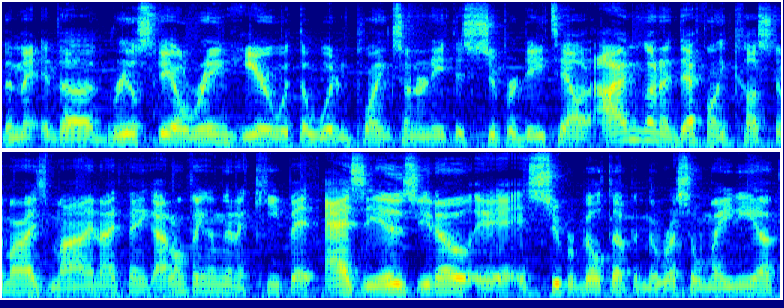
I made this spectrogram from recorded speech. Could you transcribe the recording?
The, the real scale ring here with the wooden planks underneath is super detailed. I'm going to definitely customize mine, I think. I don't think I'm going to keep it as is, you know. It's super built up in the WrestleMania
